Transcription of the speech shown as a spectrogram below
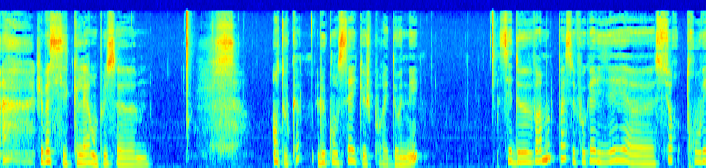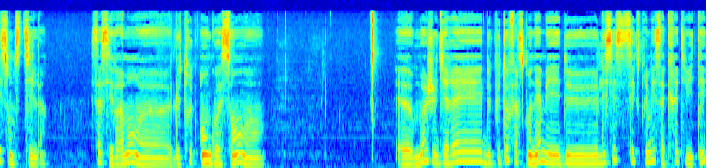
je sais pas si c'est clair en plus. Euh. En tout cas, le conseil que je pourrais donner, c'est de vraiment pas se focaliser euh, sur trouver son style. Ça, c'est vraiment euh, le truc angoissant. Euh, moi, je dirais de plutôt faire ce qu'on aime et de laisser s'exprimer sa créativité.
